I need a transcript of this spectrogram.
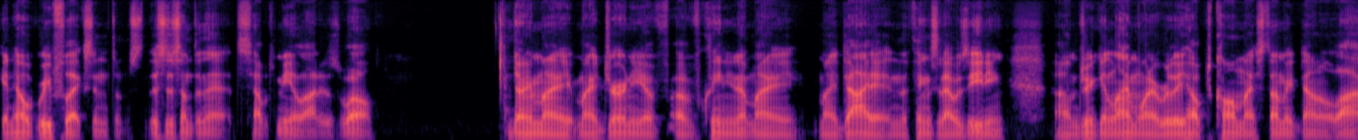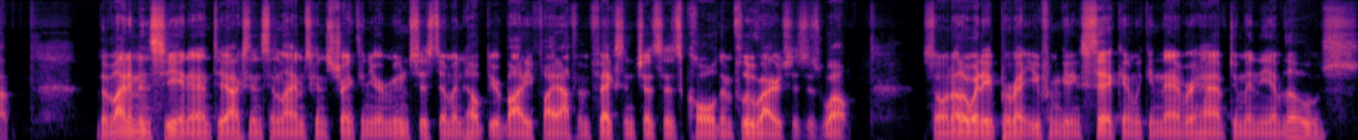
can help reflux symptoms. This is something that's helped me a lot as well during my my journey of of cleaning up my my diet and the things that I was eating. Um, drinking lime water really helped calm my stomach down a lot. The vitamin C and antioxidants in limes can strengthen your immune system and help your body fight off infections such as cold and flu viruses as well. So, another way to prevent you from getting sick, and we can never have too many of those.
